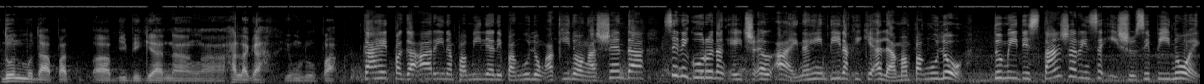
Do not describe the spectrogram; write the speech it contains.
doon mo dapat ah, bibigyan ng ah, halaga yung lupa. Kahit pag-aari ng pamilya ni Pangulong Aquino ang asyenda, siniguro ng HLI na hindi nakikialam ang Pangulo. Dumidistansya rin sa issue si Pinoy.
